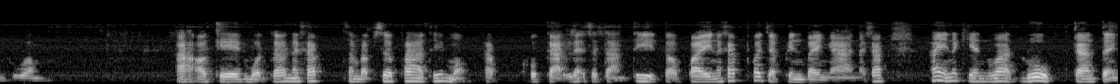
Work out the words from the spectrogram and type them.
ำรวม อะโอเค หมดแล้วนะครับสำหรับเสื้อผ้าที่เหมาะกับโอกาสและสถานที่ต่อไปนะครับ ก็จะเป็นใบงานนะครับ ให้นักเรียนวาดรูปการแต่ง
